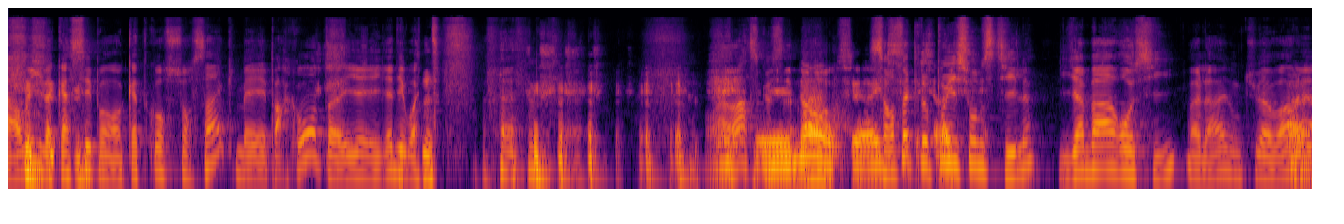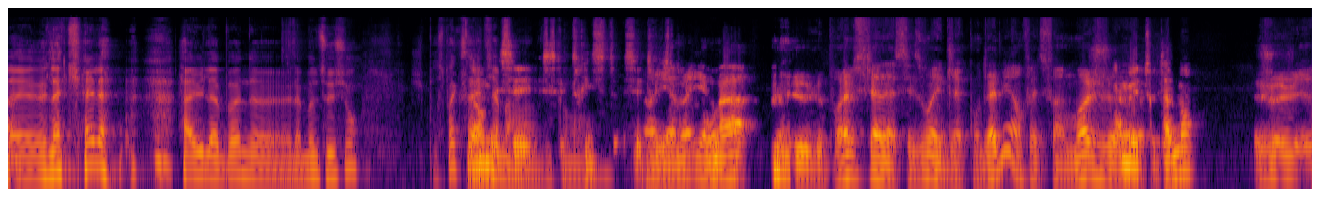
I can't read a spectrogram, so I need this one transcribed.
Alors oui, il va casser pendant 4 courses sur 5, mais par contre, il y a, il y a des watts. On va voir ce que c'est. non, c'est vrai C'est que en fait c'est- l'opposition de style. Yamaha Rossi, voilà, donc tu vas voir Voilà. la- laquelle a eu la bonne, euh, la bonne solution. Je pense pas que ça Non, va c'est hein, triste. C'est triste. Yama- Yamaha, le, le problème, c'est que là, la saison est déjà condamnée, en fait. Enfin, moi, je, Ah, mais totalement. je, je-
